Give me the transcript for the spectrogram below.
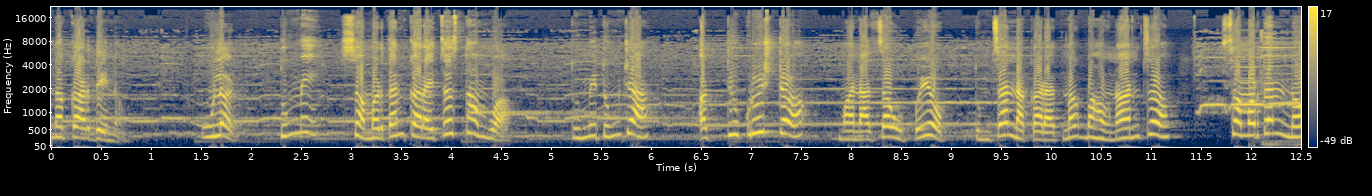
नकार देणं. उलट तुम्ही समर्थन करायचंच थांबवा. तुम्ही तुमच्या अत्युत्कृष्ट मनाचा उपयोग तुमचा नकारात्मक भावनांचं समर्थन न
